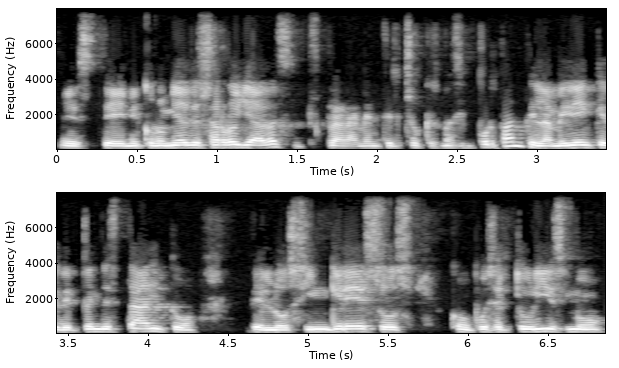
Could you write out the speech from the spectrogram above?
este, en economías desarrolladas, y pues claramente el choque es más importante, en la medida en que dependes tanto de los ingresos, como puede ser turismo,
